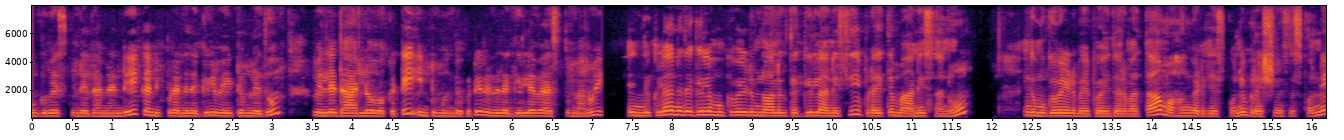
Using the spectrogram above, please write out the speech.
ముగ్గు వేసుకునేదానండి కానీ ఇప్పుడు అన్ని దగ్గరలు వేయటం లేదు. వెళ్ళే దారిలో ఒకటి ఇంటి ముందు ఒకటి రెండు దగ్గరలో వేస్తున్నాను. ఎందుకులే అన్ని దగ్గరలో ముగ్గు వేయడం నాలుగు దగ్గరలో అనేసి ఇప్పుడైతే మానేశాను. ఇంకా ముగ్గు వేయడం అయిపోయిన తర్వాత మొహం కడిగేసుకొని బ్రష్ వేసేసుకొని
